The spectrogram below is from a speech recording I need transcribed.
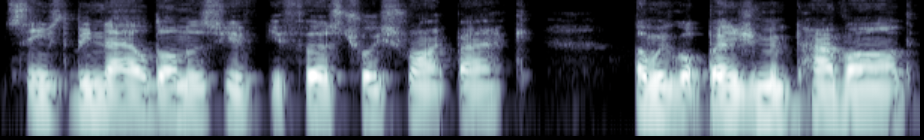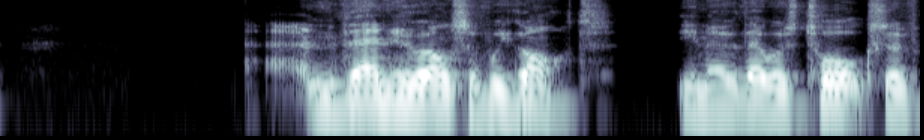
seems to be nailed on as your, your first choice right back, and we've got Benjamin Pavard. And then who else have we got? You know, there was talks of.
